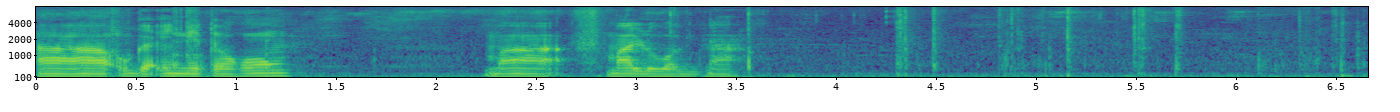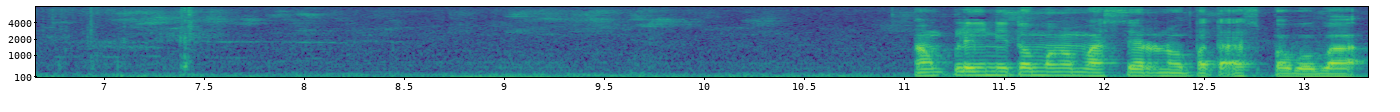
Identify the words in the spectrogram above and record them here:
uh, ugain ito kung ma maluwag na. Ang play nito mga master no pataas pababa.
